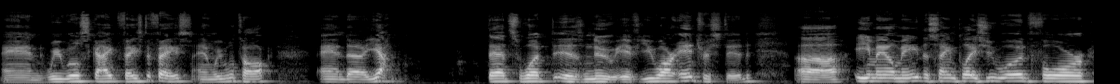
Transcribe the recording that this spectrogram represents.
and we will Skype face to face and we will talk. And, uh, yeah, that's what is new. If you are interested, uh, email me the same place you would for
